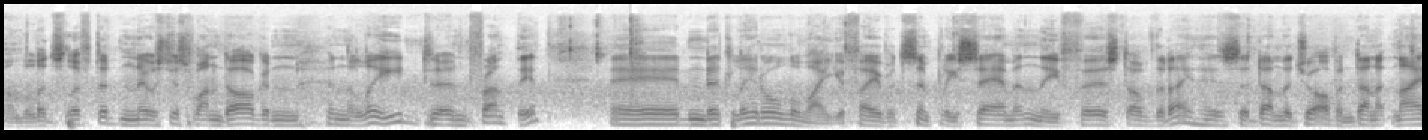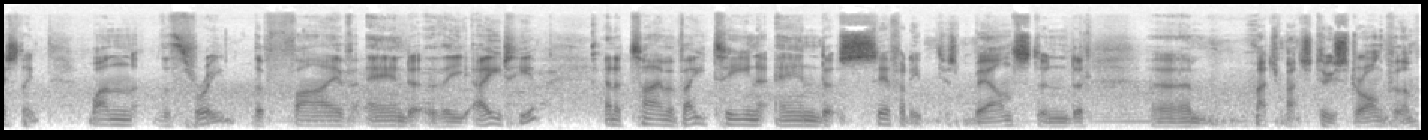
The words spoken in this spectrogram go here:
well, the lid's lifted, and there was just one dog in, in the lead in front there, and it led all the way. Your favourite, Simply Salmon, the first of the day, has done the job and done it nicely. Won the three, the five, and the eight here and a time of 18 and 70. Just bounced and uh, much, much too strong for them.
